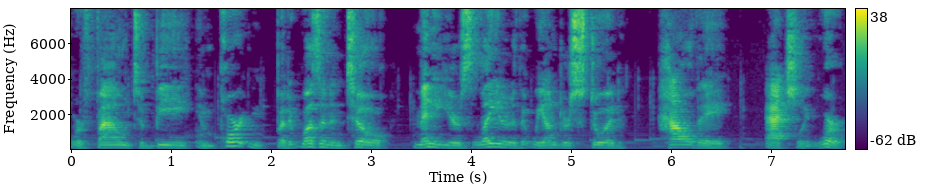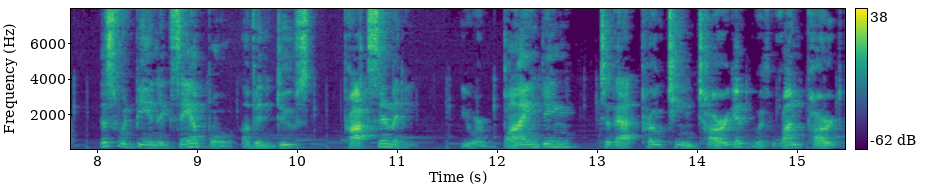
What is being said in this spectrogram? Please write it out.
were found to be important, but it wasn't until many years later that we understood how they actually work. This would be an example of induced proximity. You are binding to that protein target with one part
